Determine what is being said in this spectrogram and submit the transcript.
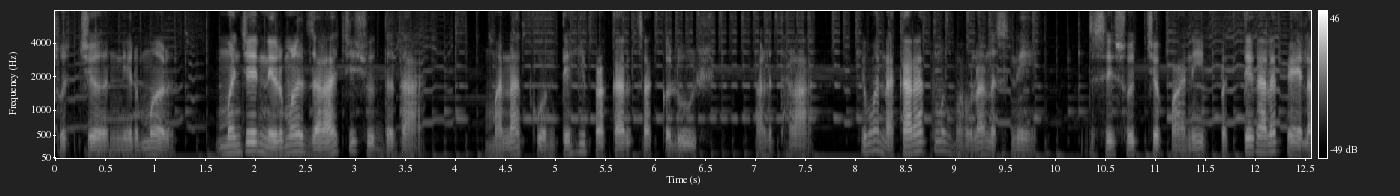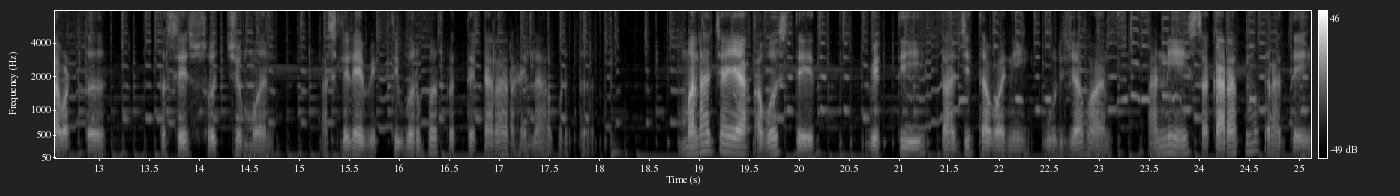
स्वच्छ निर्मळ म्हणजे निर्मळ जळाची शुद्धता मनात कोणत्याही प्रकारचा कलुष अडथळा किंवा नकारात्मक भावना नसणे जसे स्वच्छ पाणी प्रत्येकाला प्यायला वाटतं तसे स्वच्छ मन असलेल्या व्यक्तीबरोबर प्रत्येकाला राहायला आवडतं. मनाच्या या अवस्थेत व्यक्ती ताजीतवानी ऊर्जावान आणि सकारात्मक राहते.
